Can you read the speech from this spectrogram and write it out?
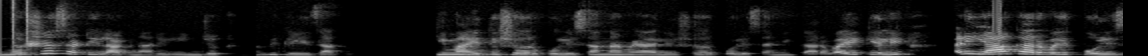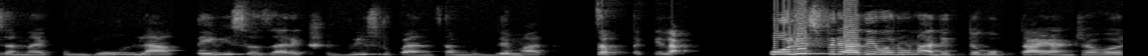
नशेसाठी लागणारी इंजेक्शन विकली जात होती. ही माहिती शहर पोलिसांना मिळाली. शहर पोलिसांनी कारवाई केली आणि या कारवाईत पोलिसांना एकूण दोन लाख तेवीस हजार एकशे वीस रुपयांचा मुद्देमाल जप्त केला. पोलीस फिर्यादीवरून आदित्य गुप्ता यांच्यावर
